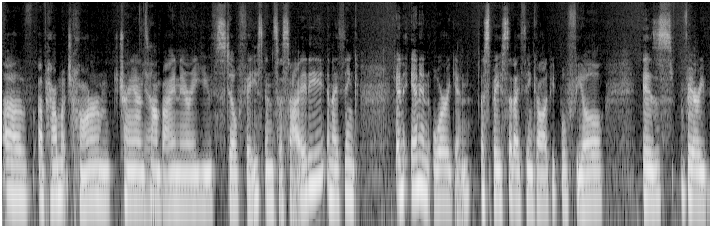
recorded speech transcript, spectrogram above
of, of how much harm trans, yeah. non binary youth still face in society. And I think, and, and in Oregon, a space that I think a lot of people feel is very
